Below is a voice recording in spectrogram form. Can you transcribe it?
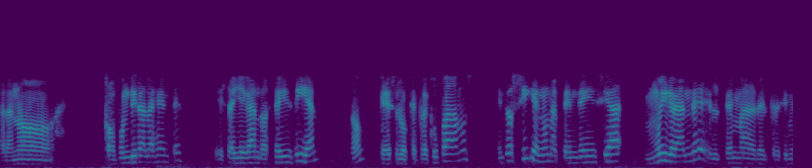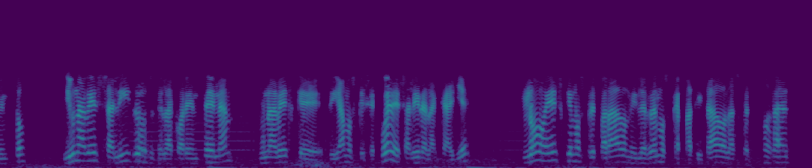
para no confundir a la gente, está llegando a seis días, ¿no? Que es lo que preocupábamos. Entonces sigue en una tendencia muy grande el tema del crecimiento y una vez salidos de la cuarentena, una vez que digamos que se puede salir a la calle, no es que hemos preparado ni les hemos capacitado a las personas,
